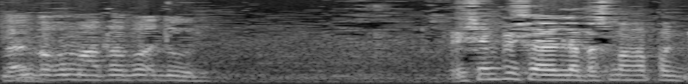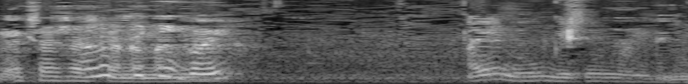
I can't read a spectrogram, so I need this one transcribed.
Lalo ka kumataba doon. Eh, syempre sa labas makapag-exercise ka Anong naman. sitigoy? Ayun oh, gising man din.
